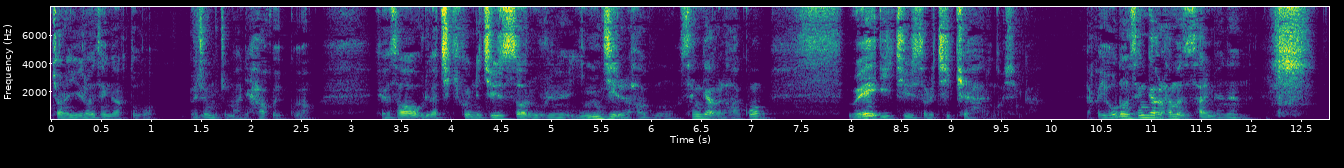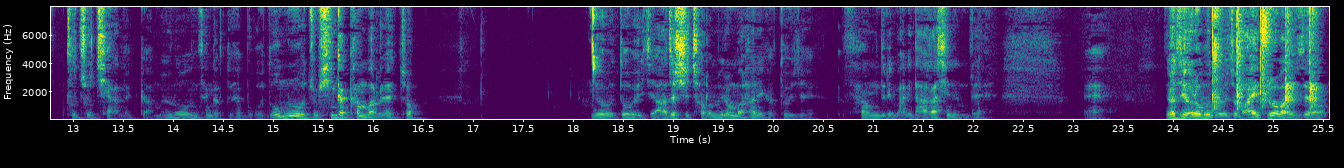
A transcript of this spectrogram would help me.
저는 이런 생각도 요즘 좀 많이 하고 있고요. 그래서 우리가 지키고 있는 질서를 우리는 인지를 하고 생각을 하고 왜 이 질서를 지켜야 하는 것인가? 약간 이런 생각을 하면서 살면은 더 좋지 않을까 뭐 이런 생각도 해보고 너무 좀 심각한 말을 했죠. 또 이제 아저씨처럼 이런 말 하니까 또 이제 사람들이 많이 나가시는데 예. 여튼 여러분들 좀 많이 들어봐 주세요.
